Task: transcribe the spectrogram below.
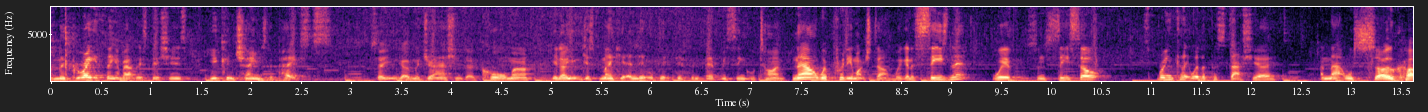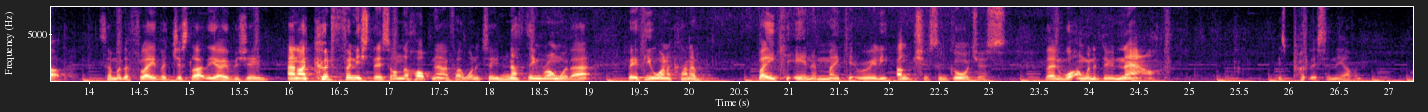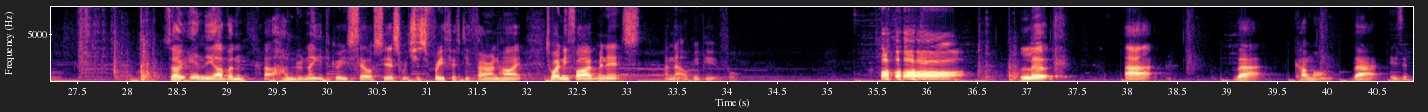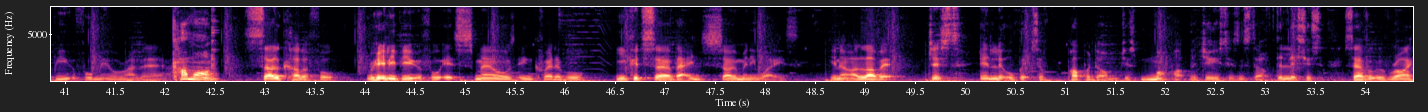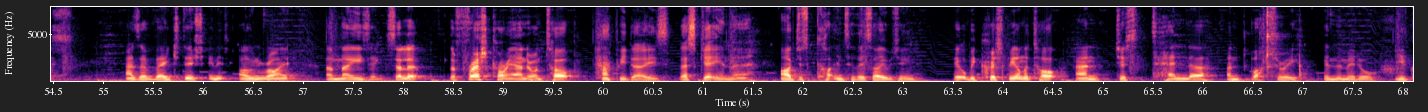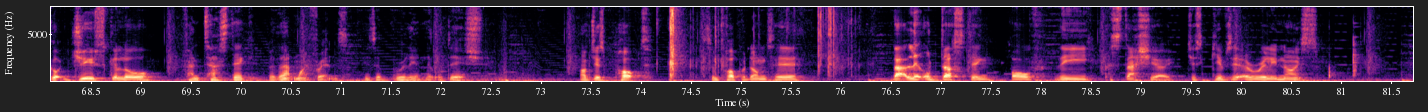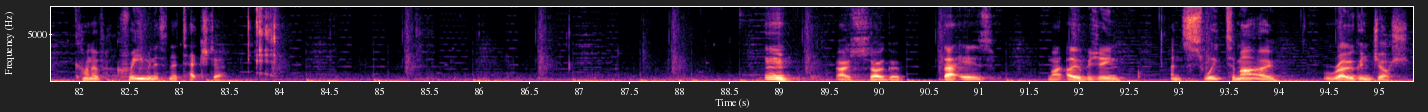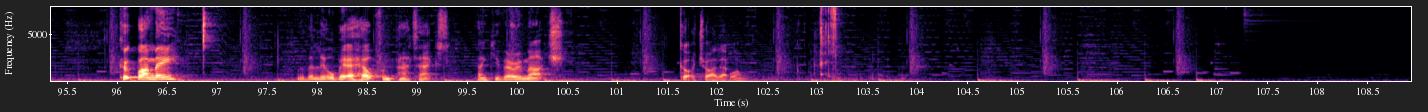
And the great thing about this dish is you can change the pastes. So you can go Madras, you can go Korma, you know, you can just make it a little bit different every single time. Now we're pretty much done. We're gonna season it with some sea salt, sprinkle it with a pistachio, and that will soak up some of the flavour, just like the aubergine. And I could finish this on the hob now if I wanted to, nothing wrong with that. But if you want to kind of bake it in and make it really unctuous and gorgeous, then what I'm going to do now is put this in the oven. So in the oven at 180 degrees Celsius, which is 350 Fahrenheit, 25 minutes, and that'll be beautiful. Oh, look at that. Come on, that is a beautiful meal right there. Come on, so colorful, really beautiful. It smells incredible. You could serve that in so many ways. You know, I love it. Just in little bits of poppadom, just mop up the juices and stuff. Delicious. Serve it with rice. As a veg dish in its own right, amazing. So look, the fresh coriander on top, happy days. Let's get in there. I'll just cut into this aubergine It'll be crispy on the top and just tender and buttery in the middle. You've got juice galore, fantastic. But that, my friends, is a brilliant little dish. I've just popped some poppadoms here. That little dusting of the pistachio just gives it a really nice kind of creaminess and a texture. Mmm, that is so good. That is my aubergine and sweet tomato Rogan Josh. Cooked by me with a little bit of help from Patak's. Thank you very much. Got to try that one.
